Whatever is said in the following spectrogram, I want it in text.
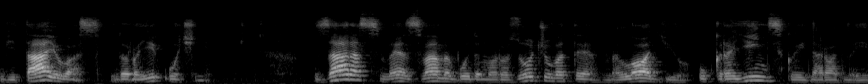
Вітаю вас, дорогі учні! Зараз ми з вами будемо розучувати мелодію української народної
